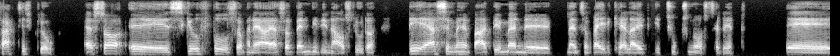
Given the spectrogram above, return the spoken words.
taktisk klog, er så øh, skillful, som han er, er så vanvittig en afslutter. Det er simpelthen bare det, man, øh, man som regel kalder et, et tusindårstalent. Øh,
